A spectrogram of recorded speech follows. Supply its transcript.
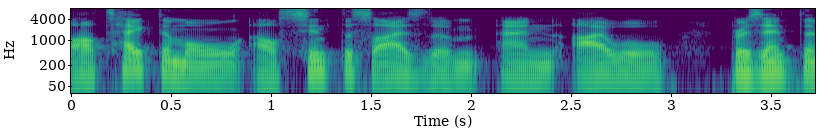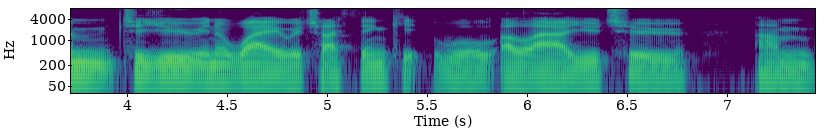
I'll take them all, I'll synthesize them, and I will present them to you in a way which I think it will allow you to um,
